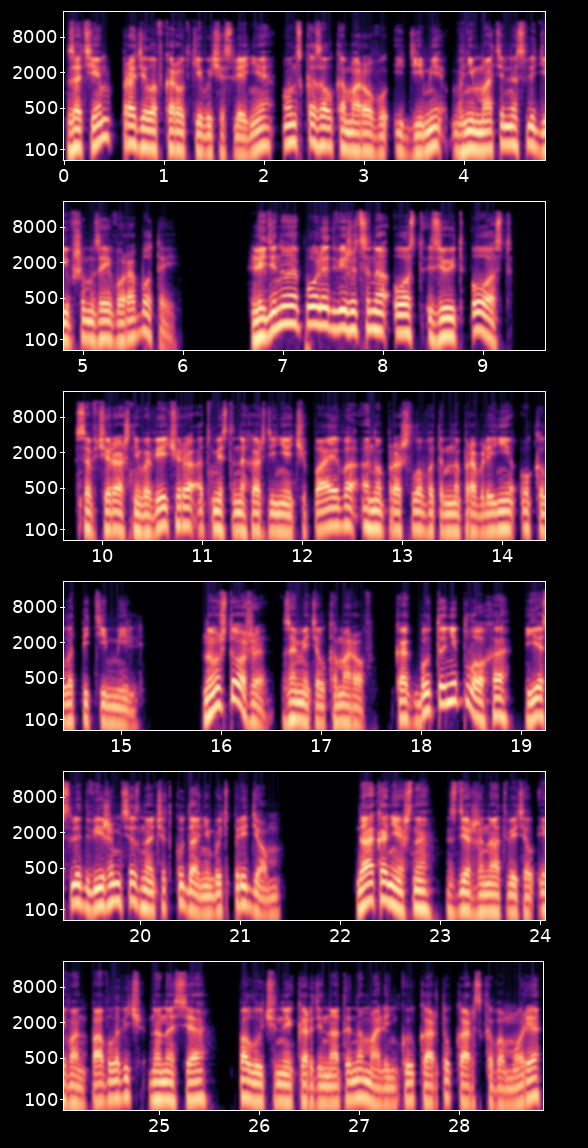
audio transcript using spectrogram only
Затем, проделав короткие вычисления, он сказал Комарову и Диме, внимательно следившим за его работой. «Ледяное поле движется на Ост-Зюит-Ост, со вчерашнего вечера от местонахождения Чапаева оно прошло в этом направлении около пяти миль. «Ну что же», — заметил Комаров, — «как будто неплохо. Если движемся, значит, куда-нибудь придем». «Да, конечно», — сдержанно ответил Иван Павлович, нанося полученные координаты на маленькую карту Карского моря,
